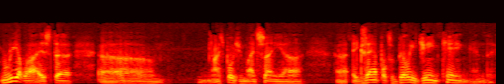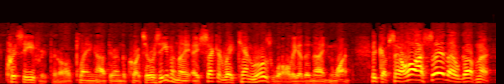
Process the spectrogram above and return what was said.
realized, uh, um, I suppose you might say, uh, uh, examples of Billie Jean King and Chris Evert. They're all playing out there in the courts. There was even a, a second-rate Ken Rosewall the other night in one. He kept saying, "Oh, I say though, Governor."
